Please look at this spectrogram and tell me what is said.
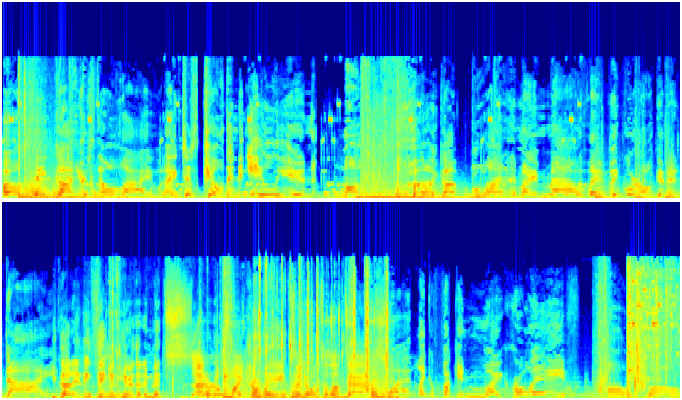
Oh, thank God you're still alive. I just killed an alien. Look, I got blood in my mouth. I think we're all gonna got anything in here that emits, I don't know, microwaves? I know it's a lot to ask. What, like a fucking microwave? Oh, whoa.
